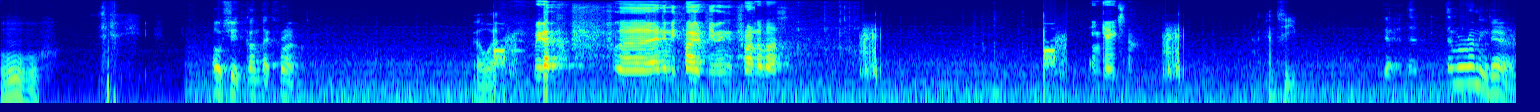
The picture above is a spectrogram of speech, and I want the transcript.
Oh. Oh shit! Contact front. Oh well. We got uh, enemy fire team in front of us. Engage them. I can see. They, they, they were running there.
